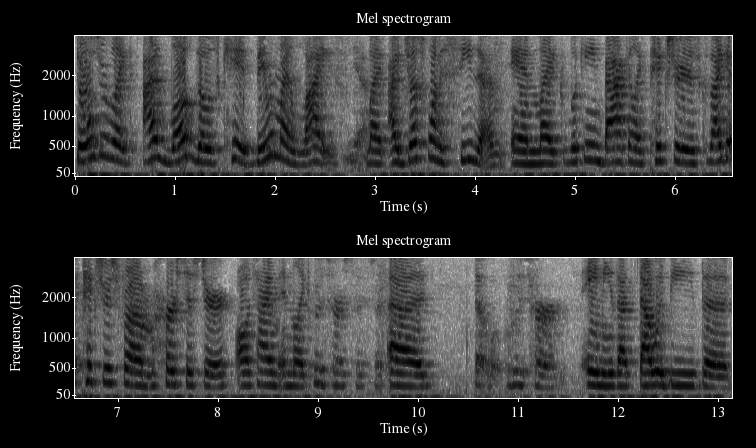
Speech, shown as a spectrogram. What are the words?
those are like I love those kids. They were my life. Yeah. Like I just want to see them, and like looking back at like pictures because I get pictures from her sister all the time, and like Who's her sister? uh, That, who's her? Amy. That that would be the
